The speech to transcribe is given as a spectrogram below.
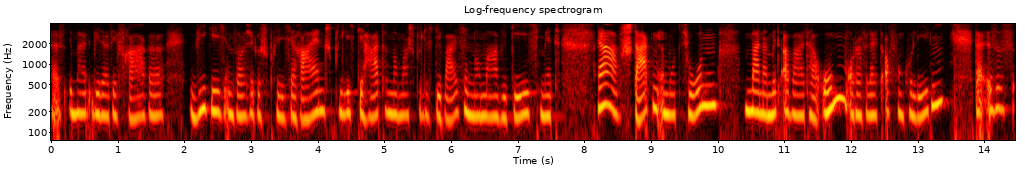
Da ist immer wieder die Frage, wie gehe ich in solche Gespräche rein? Spiele ich die harte Nummer, spiele ich die weiche Nummer? Wie gehe ich mit ja, starken Emotionen meiner Mitarbeiter um oder vielleicht auch von Kollegen? Da ist es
